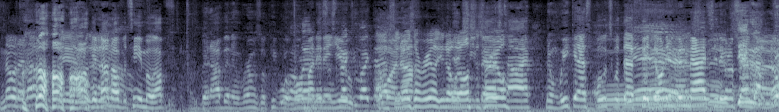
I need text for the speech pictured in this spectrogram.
No, they're not. yeah, no, no. Get none off of Temu. I'm been I've been in rooms with people with more money than you. Like that? Come on, those are real. You know that what else is real? Tie, them weak ass boots oh, with that yeah, fit don't even match. It. They're gonna say got no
